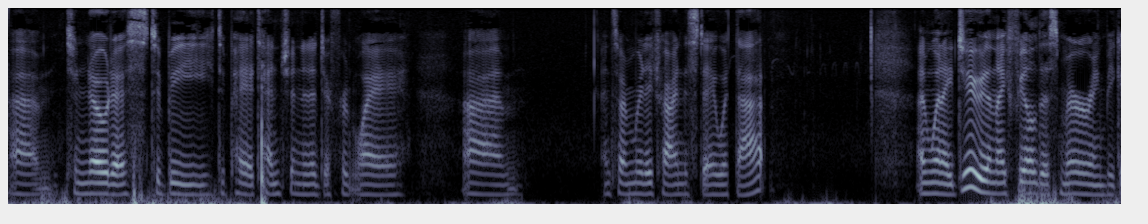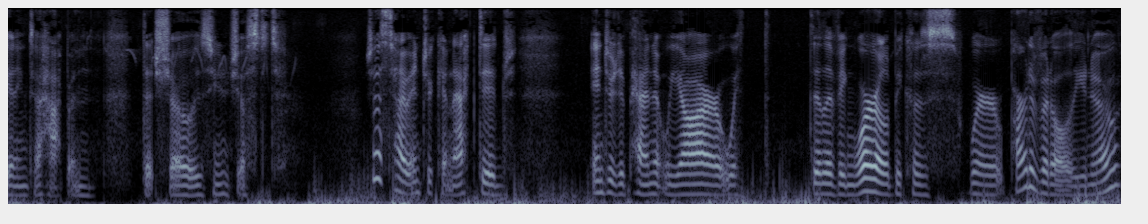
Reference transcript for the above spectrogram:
um, to notice, to be, to pay attention in a different way. Um, and so I'm really trying to stay with that. And when I do, then I feel this mirroring beginning to happen that shows, you know, just just how interconnected, interdependent we are with the living world because we're part of it all, you know.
